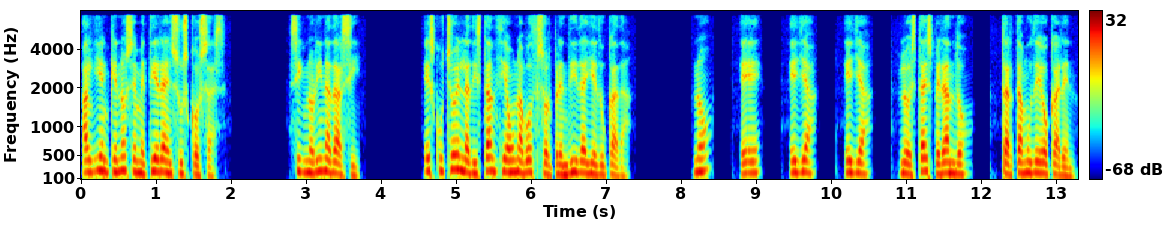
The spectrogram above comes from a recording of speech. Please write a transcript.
alguien que no se metiera en sus cosas. Signorina Darcy. Escuchó en la distancia una voz sorprendida y educada. No, eh, ella, ella, lo está esperando, tartamudeó Karen.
